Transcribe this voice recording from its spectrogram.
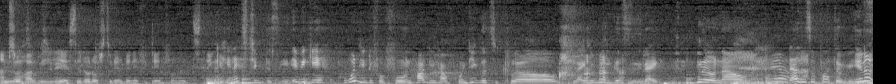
I'm so happy. Yes, a lot of students benefited from Thank Okay, you. let's chip this in. ABK, what do you do for fun? How do you have fun? Do you go to clubs? Like maybe you go to like no now. Yeah. That's also part of it. You know,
